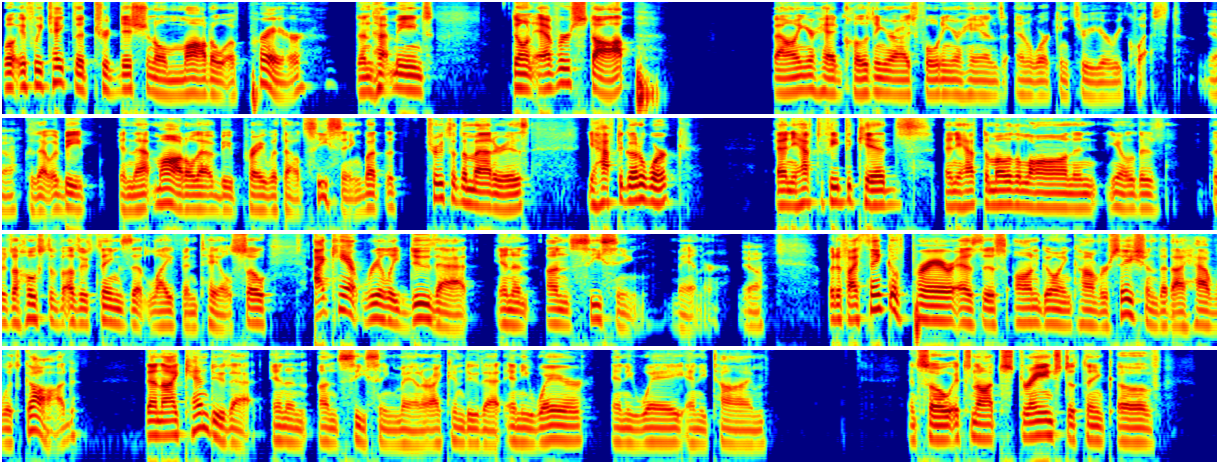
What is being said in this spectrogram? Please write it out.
Well, if we take the traditional model of prayer, then that means don't ever stop bowing your head, closing your eyes, folding your hands, and working through your request. Yeah. Because that would be, in that model, that would be pray without ceasing. But the truth of the matter is, you have to go to work and you have to feed the kids and you have to mow the lawn and you know there's there's a host of other things that life entails. So i can't really do that in an unceasing manner. Yeah. But if i think of prayer as this ongoing conversation that i have with god then i can do that in an unceasing manner. I can do that anywhere any way anytime and so it's not strange to think of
